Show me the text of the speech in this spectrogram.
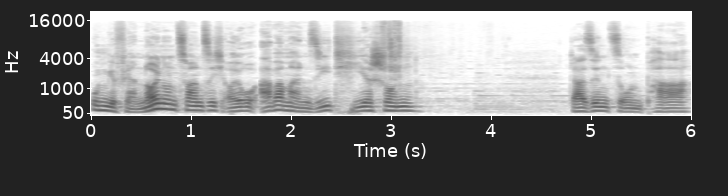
ungefähr 29 Euro, aber man sieht hier schon, da sind so ein paar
